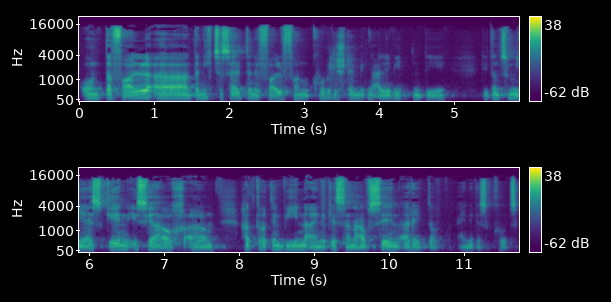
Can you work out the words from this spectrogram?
Und der Fall, äh, der nicht so seltene Fall von kurdischstämmigen Aleviten, die die dann zum IS gehen, ist ja auch, ähm, hat gerade in Wien einiges an Aufsehen erregt, einiges kurz.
